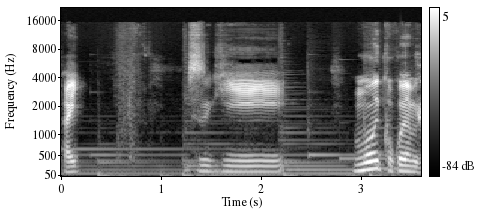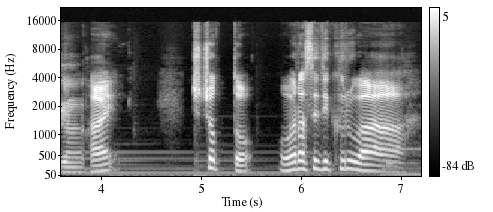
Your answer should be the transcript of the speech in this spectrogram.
はい。次。もう一個小読くん。はい。ちょ、ちょっと終わらせてくるわ。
